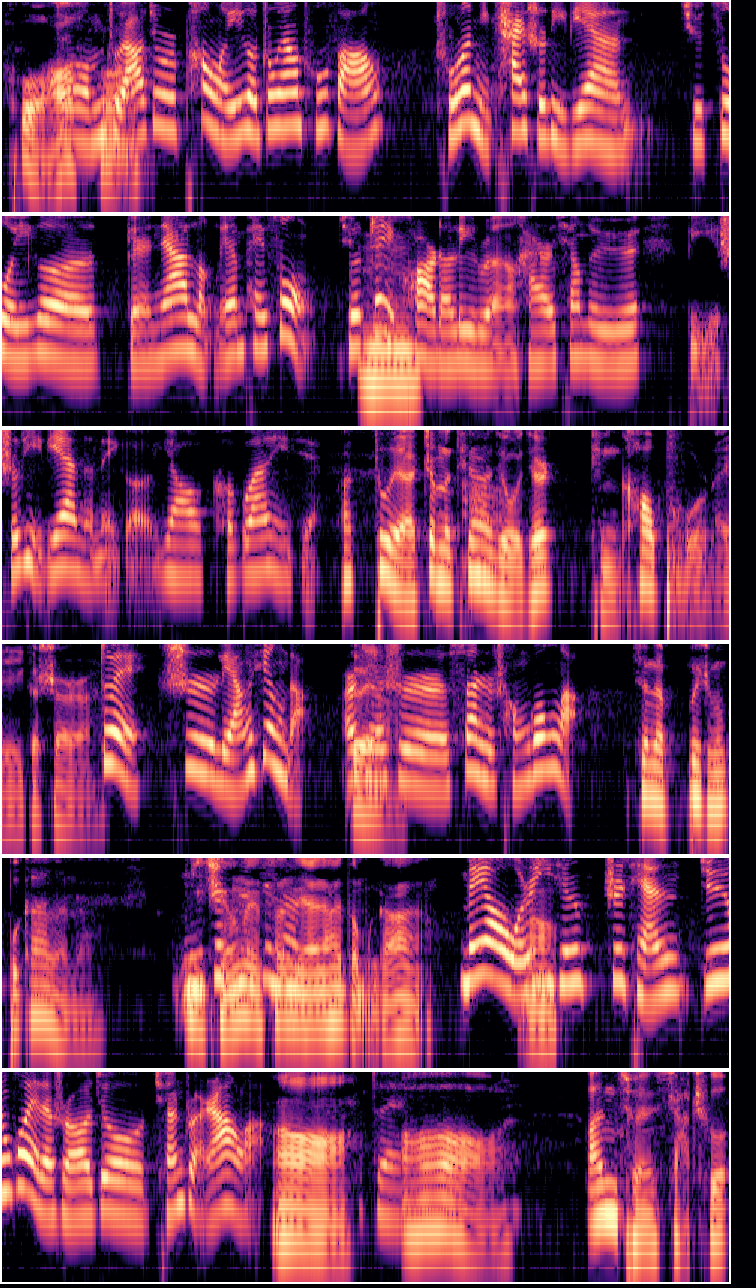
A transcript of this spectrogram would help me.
所以我，们主要就是碰了一个中央厨房。除了你开实体店去做一个给人家冷链配送，其实这一块儿的利润还是相对于比实体店的那个要可观一些。啊，对啊，这么听上去我觉得挺靠谱的一个事儿啊。对，是良性的，而且是算是成功了。现在为什么不干了呢？疫情那三年还怎么干啊？没有，我是啊疫情之前军运会的时候就全转让了。哦，对、哦，安全下车，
